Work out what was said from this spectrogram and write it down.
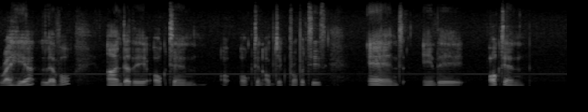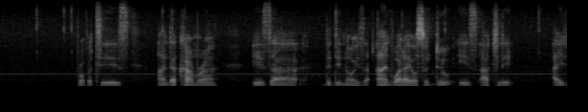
right here level under the Octane Octane object properties and in the Octane properties under camera is uh, the denoiser. And what I also do is actually I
